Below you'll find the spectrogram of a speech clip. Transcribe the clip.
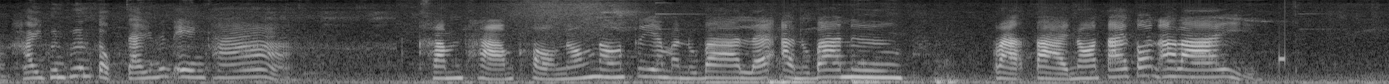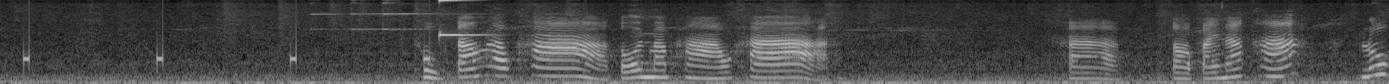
ำให้เพื่อนๆตกใจนั่นเองค่ะคำถามของน้องๆเตรียมอนุบาลและอนุบาลหนึ่งกระต่ายนอนใต้ต้นอะไร ถูกต้องแล้วค่ะ ต้นมะพร้าวค่ะ ค่ะ ต่อไปนะคะ ลูก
